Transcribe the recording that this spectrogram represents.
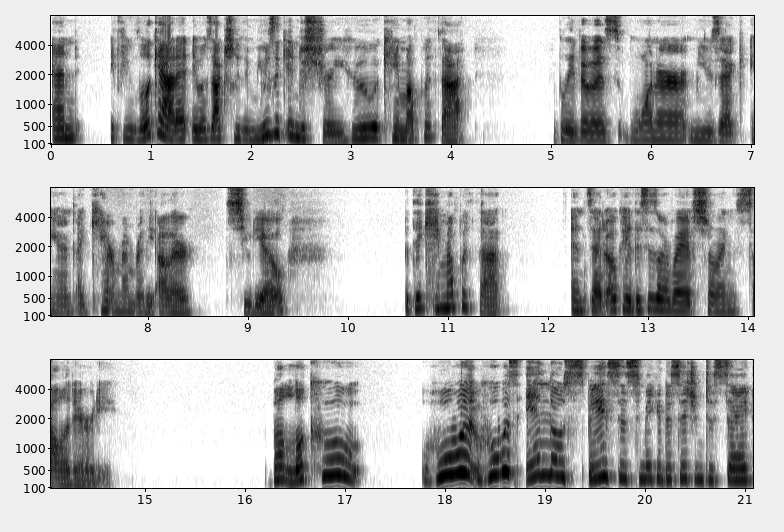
And if you look at it, it was actually the music industry who came up with that. I believe it was Warner Music, and I can't remember the other studio. But they came up with that and said, okay, this is our way of showing solidarity. But look who who who was in those spaces to make a decision to say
